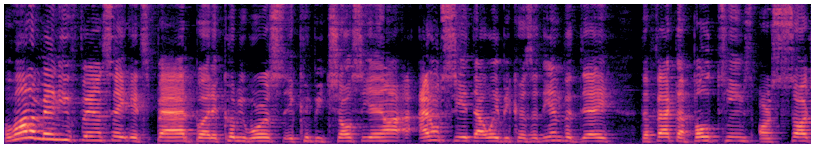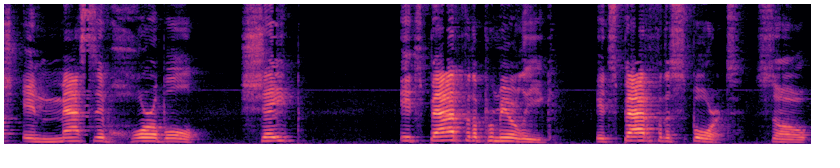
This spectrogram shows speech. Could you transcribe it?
a lot of Man U fans say it's bad, but it could be worse. It could be Chelsea. And I, I don't see it that way because at the end of the day, the fact that both teams are such in massive, horrible shape, it's bad for the Premier League. It's bad for the sport. So,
